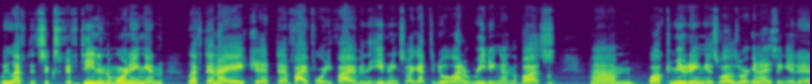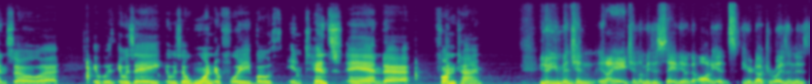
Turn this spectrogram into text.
We left at six fifteen in the morning and left NIH at uh, five forty-five in the evening. So I got to do a lot of reading on the bus um, while commuting, as well as organizing it. And so uh, it was it was a it was a wonderfully both intense and uh, fun time. You know, you mentioned NIH, and let me just say, you know, the audience here, Dr. Roizen, is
